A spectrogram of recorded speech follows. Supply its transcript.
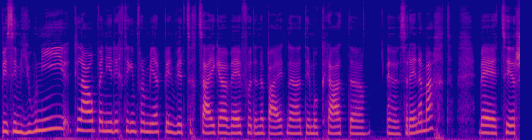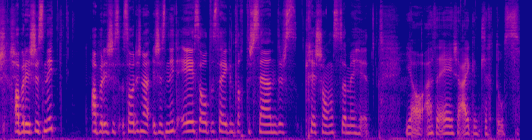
bis im Juni, glaube wenn ich richtig informiert bin, wird sich zeigen, wer von den beiden Demokraten äh, das Rennen macht. Wer zuerst aber ist es nicht, aber ist es, sorry, ist es nicht eh so, dass eigentlich der Sanders keine Chance mehr hat? Ja, also er ist eigentlich das.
